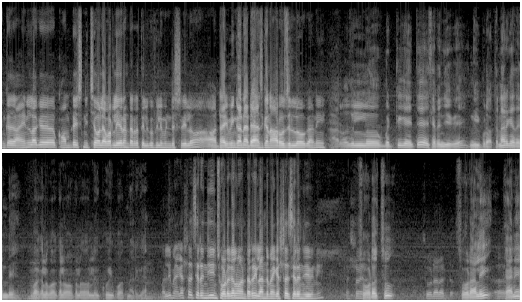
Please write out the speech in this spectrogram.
ఇంకా ఆయనలాగే కాంపిటీషన్ ఇచ్చే వాళ్ళు ఎవరు లేరంటారా తెలుగు ఫిలిం ఇండస్ట్రీలో? ఆ టైమింగ్ కానీ ఆ డ్యాన్స్ కానీ ఆ రోజుల్లో కానీ ఆ రోజుల్లో బట్టి అయితే చిరంజీవి. ఇప్పుడు వస్తున్నారు కదండి. ఒకరు ఒకరు ఒకరు వాళ్ళు ఎక్కువైపోతున్నారు ఇక. మళ్ళీ మెగాస్టార్ చిరంజీవిని చూడగలమంటారా? ఇలాంటి మెగాస్టార్ చిరంజీవిని? చూడొచ్చు. చూడాలంట చూడాలి కానీ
